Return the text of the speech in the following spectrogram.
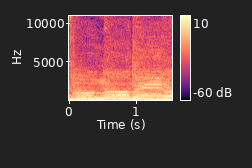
통로 되어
